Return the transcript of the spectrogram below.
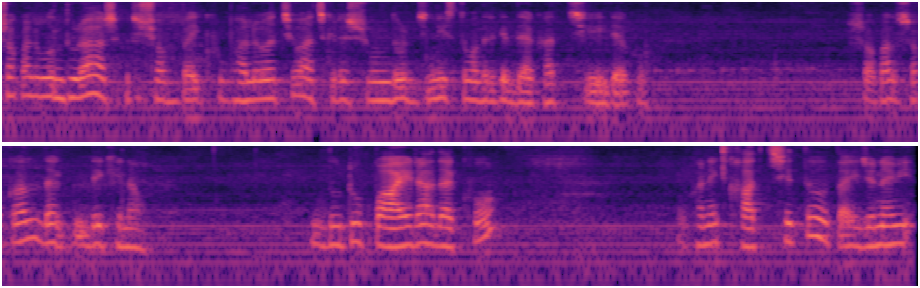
সকাল বন্ধুরা, আশা করি সবাই খুব ভালো আছো। আজকে একটা সুন্দর জিনিস তোমাদেরকে দেখাচ্ছি, এই দেখো। সকাল সকাল দেখ- নাও। দুটো পায়রা দেখো। ওখানে খাচ্ছে তো, তাই জন্য আমি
